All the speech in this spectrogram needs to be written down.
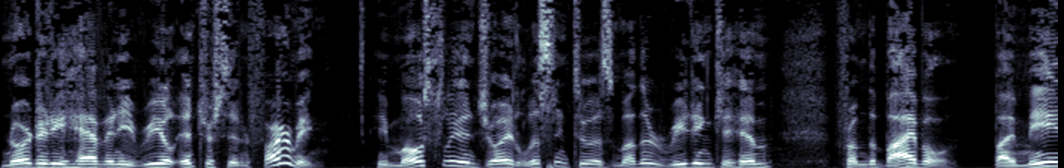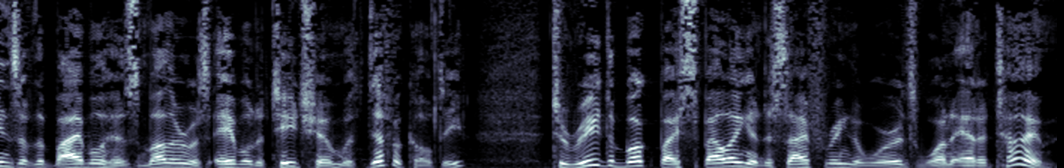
nor did he have any real interest in farming. He mostly enjoyed listening to his mother reading to him from the Bible. By means of the Bible, his mother was able to teach him, with difficulty, to read the book by spelling and deciphering the words one at a time.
